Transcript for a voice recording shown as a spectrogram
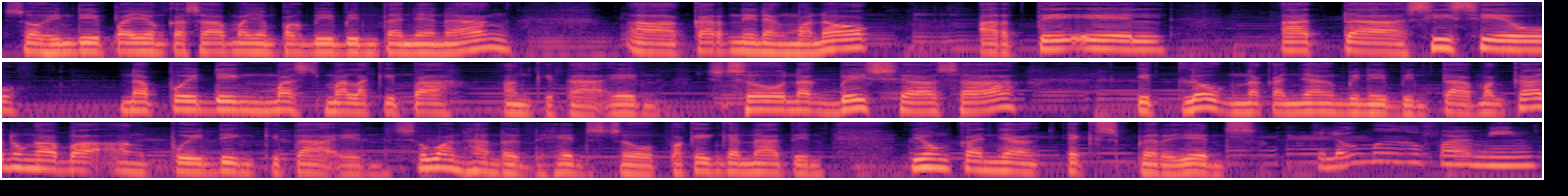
So hindi pa yung kasama yung pagbibinta niya ng uh, karne ng manok, RTL at uh, sisiw na pwedeng mas malaki pa ang kitain. So nag-base siya sa itlog na kanyang binibinta. Magkano nga ba ang pwedeng kitain sa 100 heads? So, pakinggan natin yung kanyang experience. Hello mga ka-farming!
